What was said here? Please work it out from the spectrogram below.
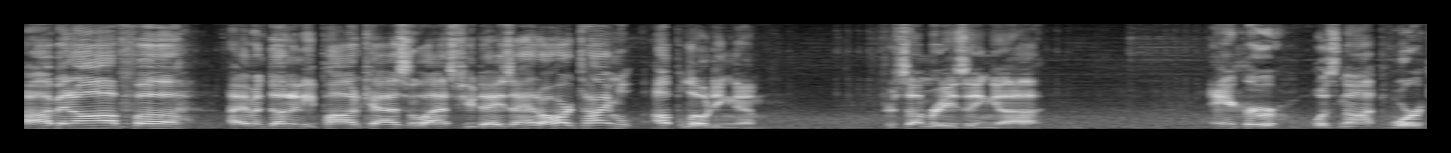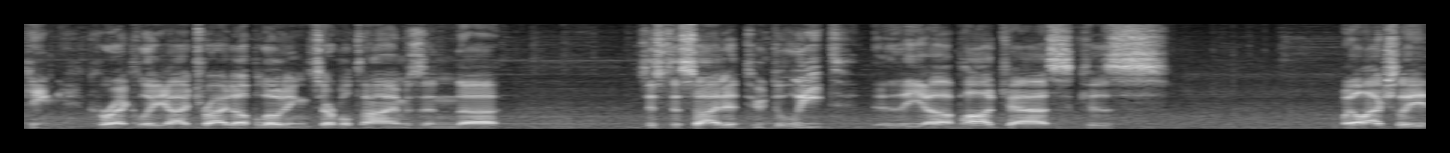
I've been off. Uh, I haven't done any podcasts in the last few days. I had a hard time uploading them. For some reason, uh, Anchor was not working correctly. I tried uploading several times and uh, just decided to delete the uh, because, well, actually,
